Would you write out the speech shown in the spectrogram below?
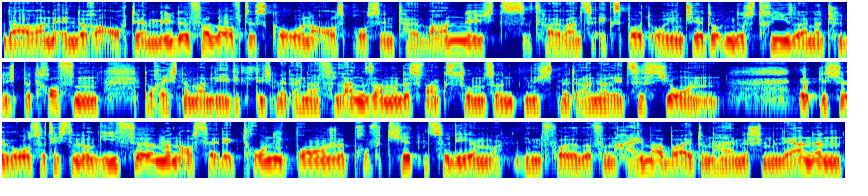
Daran ändere auch der milde Verlauf des Corona-Ausbruchs in Taiwan nichts. Taiwans exportorientierte Industrie sei natürlich betroffen, doch rechne man lediglich mit einer Verlangsamung des Wachstums und nicht mit einer Rezession. Etliche große Technologiefirmen aus der Elektronikbranche profitierten zudem infolge von Heimarbeit und heimischem Lernen,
